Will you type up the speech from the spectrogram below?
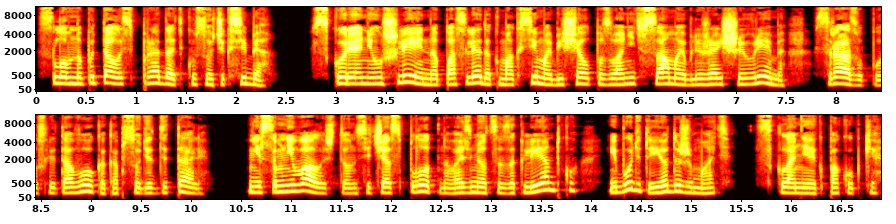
словно пыталась продать кусочек себя. Вскоре они ушли, и напоследок Максим обещал позвонить в самое ближайшее время, сразу после того, как обсудят детали. Не сомневалась, что он сейчас плотно возьмется за клиентку и будет ее дожимать, склоняя к покупке.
